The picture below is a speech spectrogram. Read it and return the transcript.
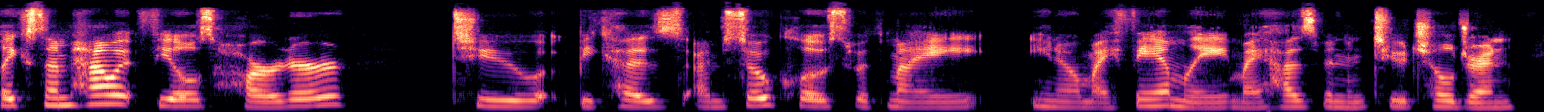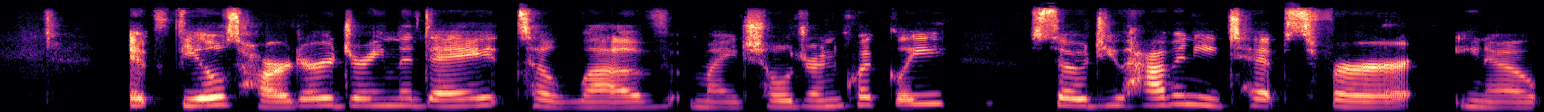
Like somehow it feels harder to because I'm so close with my, you know, my family, my husband and two children. It feels harder during the day to love my children quickly. So do you have any tips for, you know,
